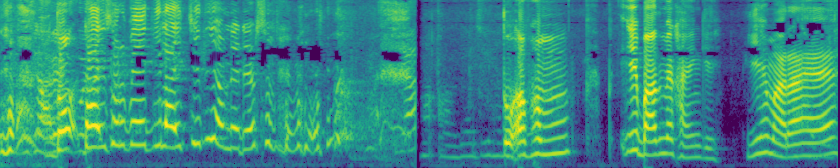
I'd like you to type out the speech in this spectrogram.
हूँ दो ढाई सौ रुपए की इलायची थी हमने डेढ़ सौ रुपए ली तो अब हम ये बाद में खाएँगे। ये हमारा है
